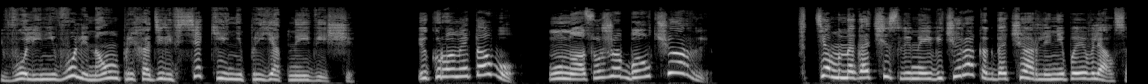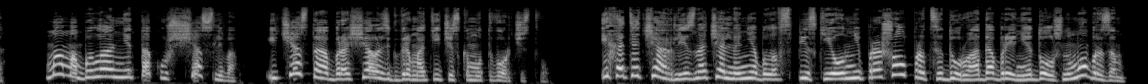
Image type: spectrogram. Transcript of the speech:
и волей-неволей на ум приходили всякие неприятные вещи. И кроме того, у нас уже был Чарли. В те многочисленные вечера, когда Чарли не появлялся, мама была не так уж счастлива и часто обращалась к драматическому творчеству. И хотя Чарли изначально не было в списке, и он не прошел процедуру одобрения должным образом,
